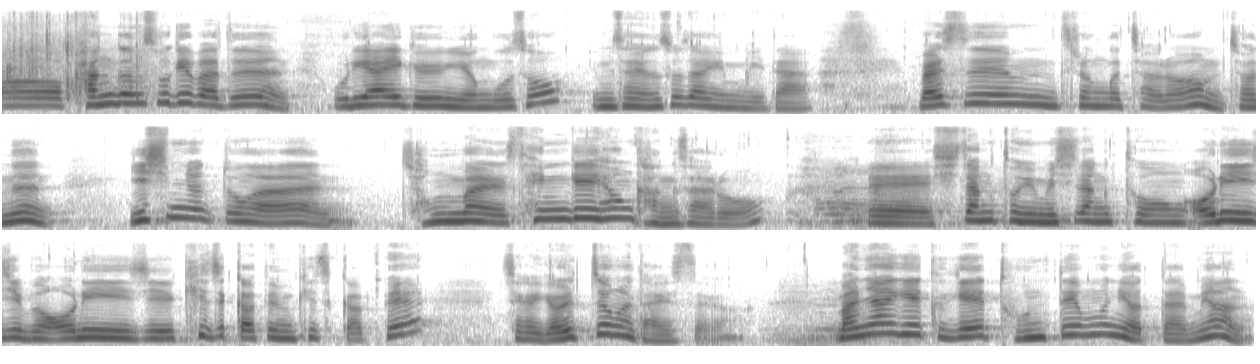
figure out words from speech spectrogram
어, 방금 소개받은 우리 아이 교육연구소 임서영 소장입니다. 말씀 들은 것처럼 저는 20년 동안 정말 생계형 강사로 예, 시장통이면 시장통, 어린이집이면 어린이집, 키즈카페면 키즈카페 제가 열정을 다했어요. 만약에 그게 돈 때문이었다면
